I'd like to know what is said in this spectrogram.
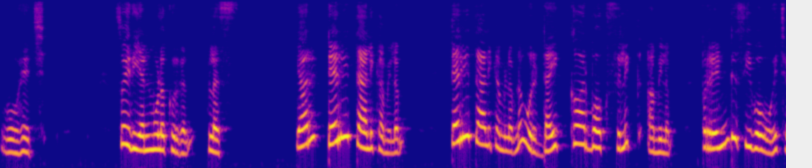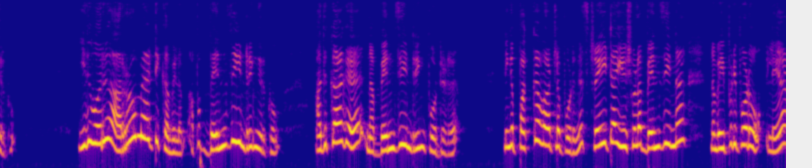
OH so இது என் மூலக்கூறுகள் ப்ளஸ் யார்? டெரித்தாலிக் அமிலம் டெரித்தாலிக் அமிலம்னா ஒரு டைகார்பாக்சிலிக் அமிலம். இப்போ ரெண்டு சிஓஓஹெச் இருக்கும். இது ஒரு அரோமேட்டிக் அமிலம். அப்போ பென்சீன் ரிங் இருக்கும். அதுக்காக நான் பென்சீன் ரிங் போட்டுடுறேன். நீங்கள் பக்க வாட்டில் போடுங்க. ஸ்ட்ரெயிட்டாக யூஸ்வலாக பென்சின்னா நம்ம இப்படி போடுவோம் இல்லையா?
